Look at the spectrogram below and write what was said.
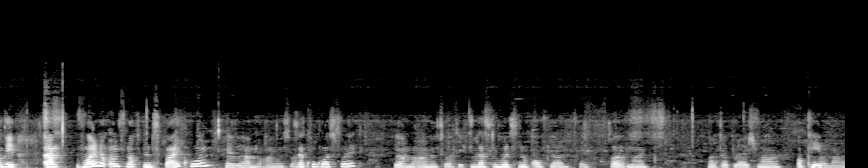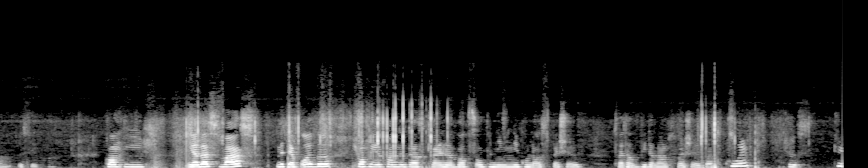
Okay, ähm, wollen wir uns noch den Spike holen? Ja, wir haben nur 21. Sakura. Spike? Wir haben nur 21 Münzen. Das du willst noch aufladen. Warte mal. Warte gleich mal. Okay. Komm. Ja, das war's mit der Folge. Ich hoffe, ihr fandet das kleine Box-Opening Nikolaus Special 2000 Wiedergaben Special ganz cool. Tschüss. Tschüss.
